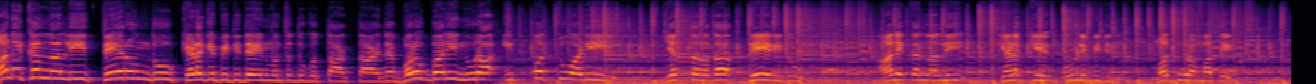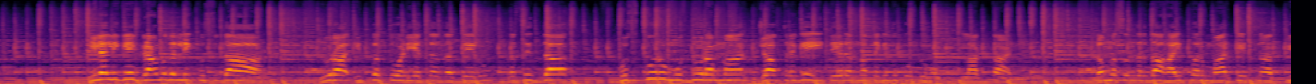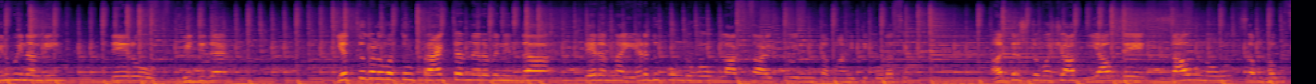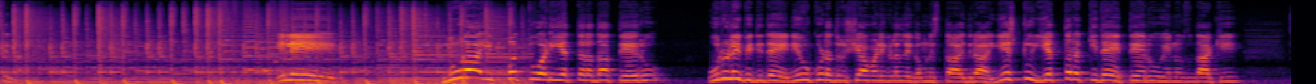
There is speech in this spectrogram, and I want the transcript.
ಆನೇಕಲ್ನಲ್ಲಿ ತೇರೊಂದು ಕೆಳಗೆ ಬಿದ್ದಿದೆ ಎನ್ನುವಂಥದ್ದು ಗೊತ್ತಾಗ್ತಾ ಇದೆ. ಬರೋಬ್ಬರಿ ನೂರ ಇಪ್ಪತ್ತು ಅಡಿ ಎತ್ತರದ ತೇರಿದು ಆನೆಕಲ್ನಲ್ಲಿ ಕೆಳಕ್ಕೆ ಉರುಳಿ ಬಿದ್ದಿದೆ. ಮದ್ದೂರಮ್ಮ ತೇರು ಇಲಲಿಗೆ ಗ್ರಾಮದಲ್ಲಿ ಕುಸಿದ ನೂರ ಇಪ್ಪತ್ತು ಅಡಿ ಎತ್ತರದ ತೇರು ಪ್ರಸಿದ್ಧ ಹುಸ್ಕೂರು ಮುದ್ದೂರಮ್ಮ ಜಾತ್ರೆಗೆ ಈ ತೇರನ್ನು ತೆಗೆದುಕೊಂಡು ಹೋಗಲಾಗ್ತಾ ಇದೆ. ಕಮ್ಮಸಂದ್ರದ ಹೈಪರ್ ಮಾರ್ಕೆಟ್ನ ತಿರುವಿನಲ್ಲಿ ತೇರು ಬಿದ್ದಿದೆ. ಎತ್ತುಗಳು ಮತ್ತು ಟ್ರ್ಯಾಕ್ಟರ್ ನೆರವಿನಿಂದ ತೇರನ್ನ ಎಳೆದುಕೊಂಡು ಹೋಗಲಾಗ್ತಾ ಇತ್ತು ಎನ್ನುವಂತ ಮಾಹಿತಿ ಕೂಡ ಸಿಕ್ಕಿದೆ ಅದೃಷ್ಟವಶಾತ್ ಯಾವುದೇ ಸಾವು ನೋವು ಸಂಭವಿಸಿಲ್ಲ. ಇಲ್ಲಿ ನೂರ ಇಪ್ಪತ್ತು ಅಡಿ ಎತ್ತರದ ತೇರು ಉರುಳಿ ಬಿದ್ದಿದೆ. ನೀವು ಕೂಡ ದೃಶ್ಯಾವಳಿಗಳಲ್ಲಿ ಗಮನಿಸ್ತಾ ಇದ್ದೀರಾ. ಎಷ್ಟು ಎತ್ತರಕ್ಕಿದೆ ತೇರು ಎನ್ನುವುದಾಗಿ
